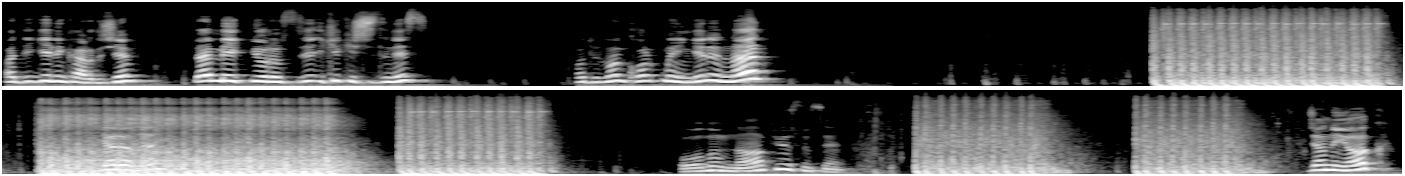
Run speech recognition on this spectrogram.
Hadi gelin kardeşim. Ben bekliyorum sizi. İki kişisiniz. Hadi lan korkmayın gelin lan. Yaralı. Oğlum ne yapıyorsun sen? Canı yok.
